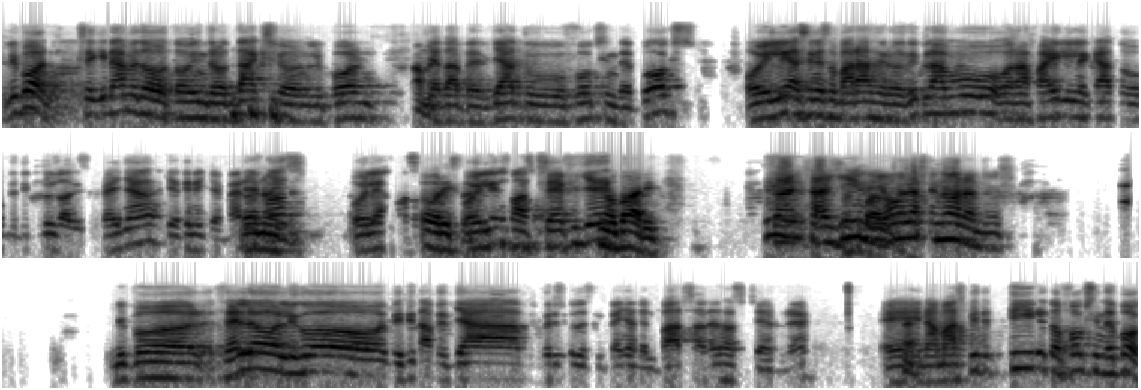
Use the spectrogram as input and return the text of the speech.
Λοιπόν, ξεκινάμε το, το introduction λοιπόν Πάμε. για τα παιδιά του Fox in the Box. Ο Ηλίας είναι στο παράθυρο δίπλα μου, ο Ραφαήλ είναι κάτω με την μπλούζα της Penya, γιατί είναι και μέρος Εννοείται. μας. Ο Ηλίας, μας- Ορίστε. ο Ηλίας μας ξέφυγε. Σνομπάρει. θα, θα γίνει πάρω. όλα στην ώρα τους. Λοιπόν, θέλω λίγο, επειδή τα παιδιά που βρίσκονται στην Penya del Barça δεν σας ξέρουν, ε, Ναι. να μας πείτε τι είναι το Fox in the Box.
